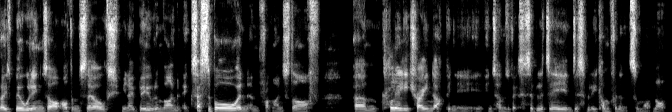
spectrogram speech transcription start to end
those buildings are, are themselves, you know, build environment accessible and, and frontline staff um, clearly trained up in, in terms of accessibility and disability confidence and whatnot.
